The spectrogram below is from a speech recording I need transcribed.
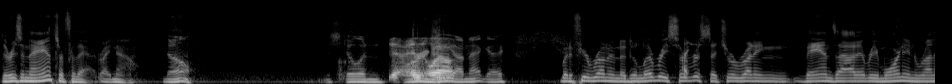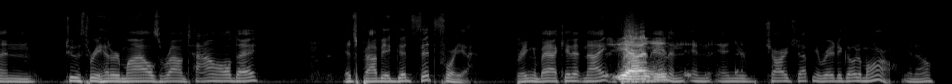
There isn't an answer for that right now. No. It's still in Yeah, R&D well- on that guy. But if you're running a delivery service that you're running vans out every morning, running two, three hundred miles around town all day, it's probably a good fit for you. Bring them back in at night, Yeah, plug 'em in, and and, and, and you're charged up and you're ready to go tomorrow. You know,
